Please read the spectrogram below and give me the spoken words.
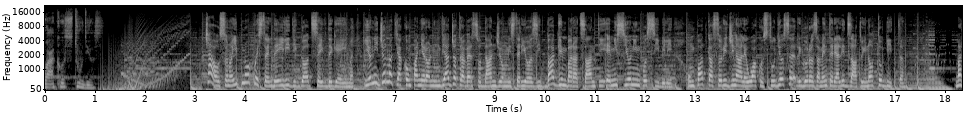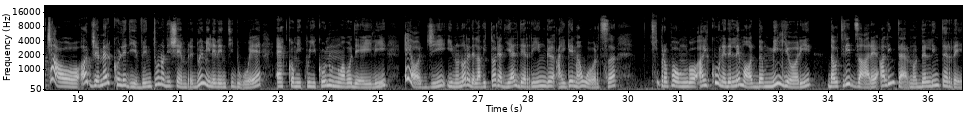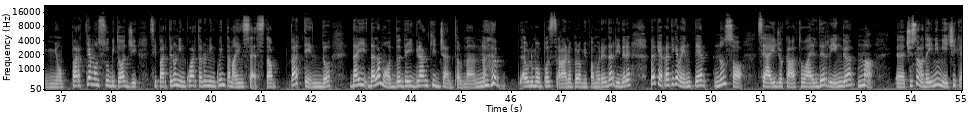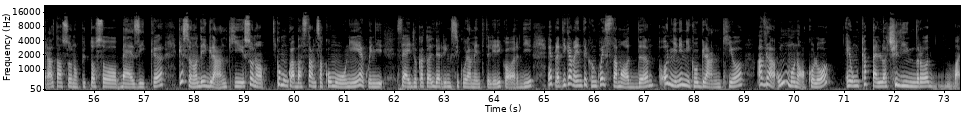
Waco Studios. Ciao, sono Ipno, questo è il daily di God Save the Game. Io ogni giorno ti accompagnerò in un viaggio attraverso dungeon misteriosi, bug imbarazzanti e missioni impossibili. Un podcast originale Waco Studios rigorosamente realizzato in 8 bit. Ma ciao, oggi è mercoledì 21 dicembre 2022, eccomi qui con un nuovo daily e oggi, in onore della vittoria di Elder Ring ai Game Awards, ti propongo alcune delle mod migliori da utilizzare all'interno dell'interregno. Partiamo subito, oggi si parte non in quarta, non in quinta, ma in sesta, partendo dai, dalla mod dei Granchi Gentleman. È un nome un po' strano, però mi fa morire da ridere perché praticamente non so se hai giocato a Elder Ring, ma eh, ci sono dei nemici che in realtà sono piuttosto basic, che sono dei granchi, sono comunque abbastanza comuni e quindi se hai giocato al The Ring sicuramente te li ricordi e praticamente con questa mod ogni nemico granchio avrà un monocolo e un cappello a cilindro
